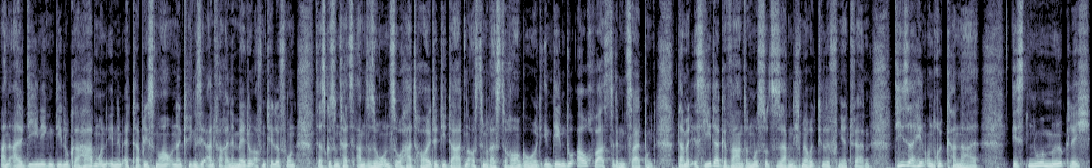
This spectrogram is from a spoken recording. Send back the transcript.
an all diejenigen, die Luca haben und in dem Etablissement und dann kriegen sie einfach eine Meldung auf dem Telefon, das Gesundheitsamt so und so hat heute die Daten aus dem Restaurant geholt, in dem du auch warst zu dem Zeitpunkt. Damit ist jeder gewarnt und muss sozusagen nicht mehr rücktelefoniert werden. Dieser Hin- und Rückkanal ist nur möglich,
